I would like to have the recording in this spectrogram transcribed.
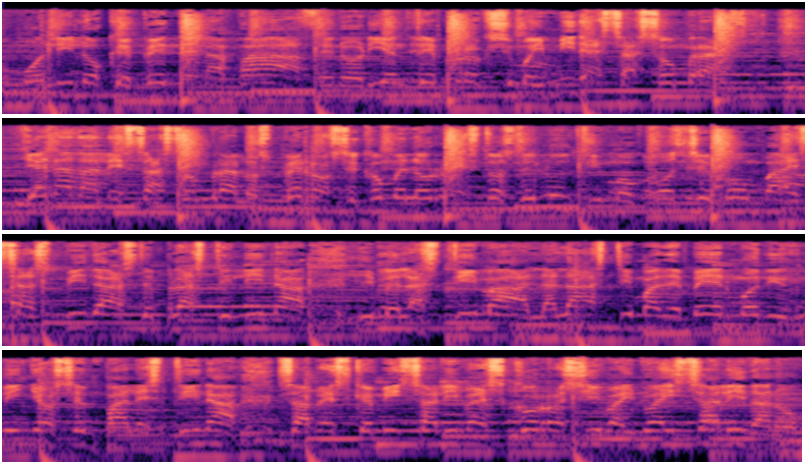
Como que pende la paz en Oriente Próximo y mira esas sombras. Ya nada les asombra, los perros se comen los restos del último coche bomba, esas vidas de plastilina y me lastima la lástima de ver morir niños en Palestina. Sabes que mi saliva es corrosiva y no hay salida, no,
